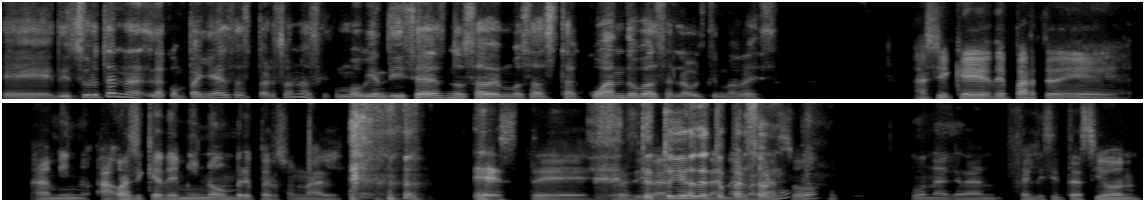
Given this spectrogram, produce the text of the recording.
eh, disfruten la compañía de esas personas, que como bien dices, no sabemos hasta cuándo va a ser la última vez. Así que de parte de, a mí, ahora sí que de mi nombre personal, este, ¿Te tuyo de tu persona? una gran felicitación,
